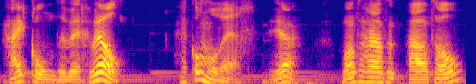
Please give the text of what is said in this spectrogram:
Hij kon de weg wel. Hij komt wel weg. Ja, want hij had een aantal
